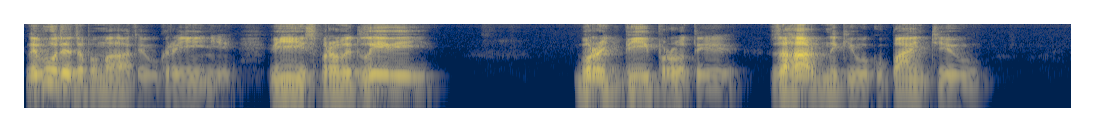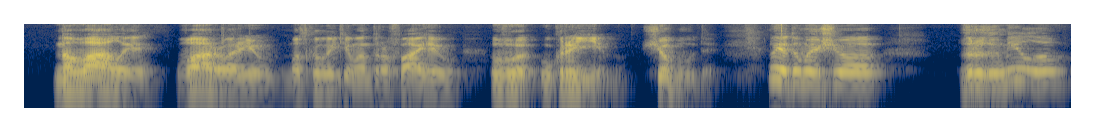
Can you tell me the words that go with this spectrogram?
не буде допомагати Україні в її справедливій боротьбі проти загарбників, окупантів, навали, варварів, московитів, андрофагів в Україну. Що буде? Ну, я думаю, що зрозуміло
